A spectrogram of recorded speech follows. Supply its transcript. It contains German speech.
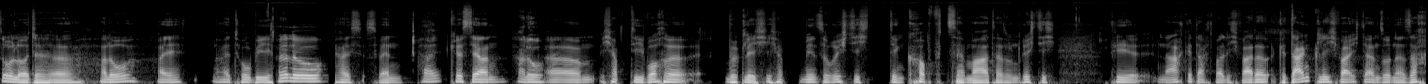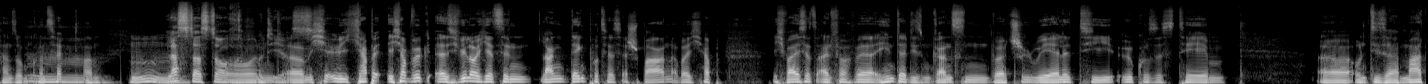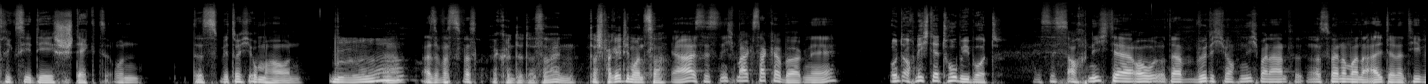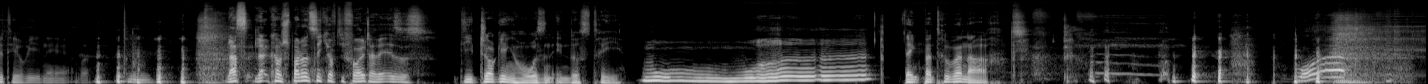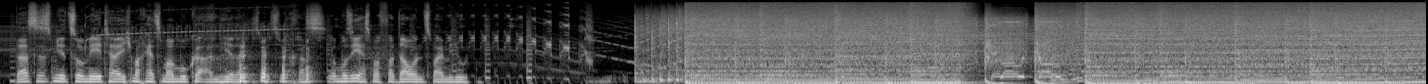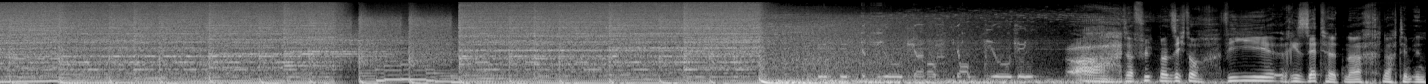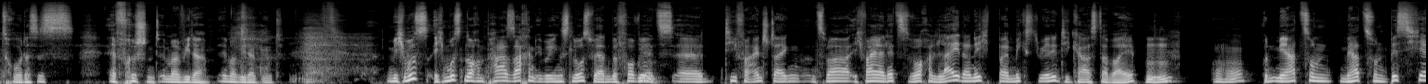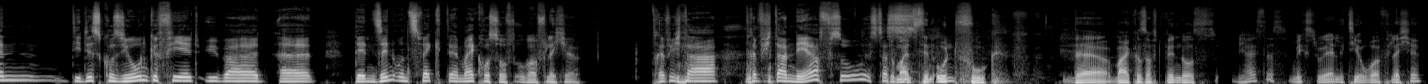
So Leute, äh, hallo, hi, hi Tobi, Hallo. hi Sven, Hi. Christian. Hallo. Ähm, ich habe die Woche wirklich, ich habe mir so richtig den Kopf zermartert und richtig viel nachgedacht, weil ich war da, gedanklich war ich da an so einer Sache, an so einem Konzept Mm. dran. Hm. Lass das doch, und Matthias. ähm, ich, ich habe, ich habe wirklich, also ich will euch jetzt den langen Denkprozess ersparen, aber ich habe, ich weiß jetzt einfach, wer hinter diesem ganzen Virtual Reality Ökosystem äh, und dieser Matrix-Idee steckt und das wird euch umhauen. Ja. Ja. Also was, was, Wer könnte das sein? Das Spaghetti-Monster. ja, es ist nicht Mark Zuckerberg, ne? Und auch nicht der Tobi-Bot. Es ist auch nicht der, oh, da würde ich noch nicht meine Hand das wäre nochmal eine alternative Theorie, nee, aber Lass, la- komm, spann uns nicht auf die Folter. Wer ist es? die Jogginghosenindustrie. What? Denkt mal drüber nach. What? Das ist mir zu Meta. Ich mache jetzt mal Mucke an hier. Das ist mir zu krass. Da muss ich erstmal verdauen, zwei Minuten. Ah, da fühlt man sich doch wie resettet nach, nach dem Intro. Das ist erfrischend, immer wieder, immer wieder gut. Ich muss, ich muss noch ein paar Sachen übrigens loswerden, bevor wir jetzt äh, tiefer einsteigen. Und zwar, ich war ja letzte Woche leider nicht beim Mixed Reality Cast dabei. Mhm. Und mir hat so ein, mir hat so ein bisschen die Diskussion gefehlt über äh, den Sinn und Zweck der Microsoft-Oberfläche. Treffe ich da, treffe ich da Nerv so? Ist das? Du meinst den Unfug der Microsoft Windows, wie heißt das? Mixed Reality Oberfläche?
